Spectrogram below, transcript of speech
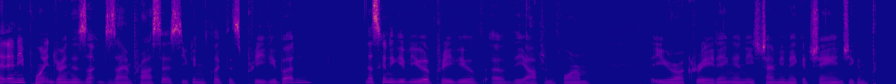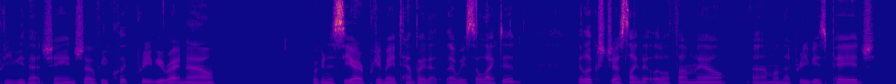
At any point during the design process, you can click this preview button. That's going to give you a preview of, of the opt-in form that you are creating, and each time you make a change, you can preview that change. So if we click preview right now, we're going to see our pre-made template that, that we selected. It looks just like that little thumbnail um, on the previous page.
